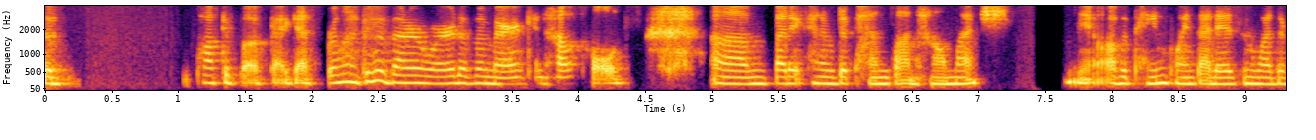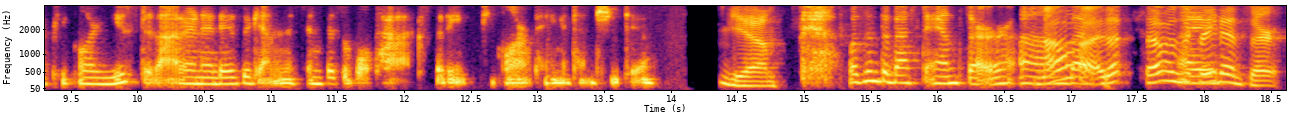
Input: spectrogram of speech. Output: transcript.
the pocketbook, I guess, for lack of a better word, of American households. Um, but it kind of depends on how much you know of a pain point that is and whether people are used to that. And it is again this invisible tax that people aren't paying attention to. Yeah. Wasn't the best answer um, no that, that was a I, great answer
